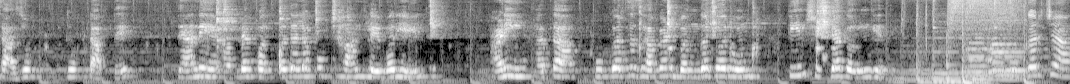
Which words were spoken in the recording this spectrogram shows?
साजूक तूप टाकते. त्याने आपल्या फतफत्याला खूप छान फ्लेवर येईल. आणि आता कुकरचं झाकण बंद करून तीन शिट्ट्या करून घेते. कुकरच्या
